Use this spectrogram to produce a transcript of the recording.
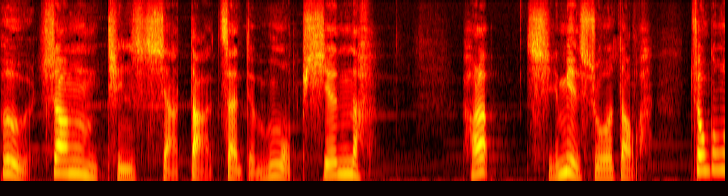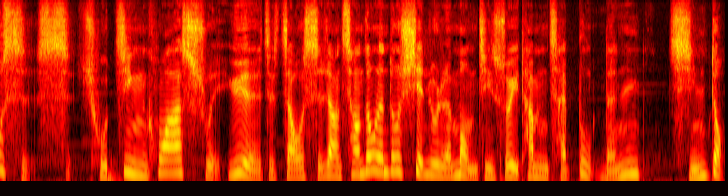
二章——天下大战的末篇呐。好了，前面说到啊，庄公使使出镜花水月这招式，让场中人都陷入了梦境，所以他们才不能行动，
